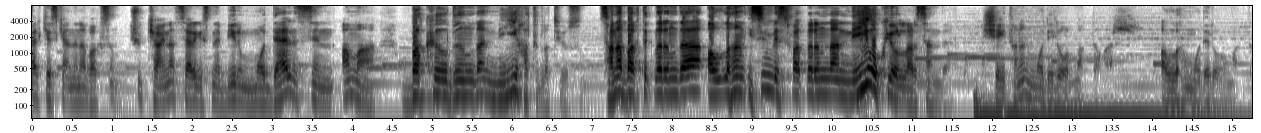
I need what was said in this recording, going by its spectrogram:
Herkes kendine baksın. Şu kainat sergisinde bir modelsin ama bakıldığında neyi hatırlatıyorsun? Sana baktıklarında Allah'ın isim ve sıfatlarından neyi okuyorlar sende? Şeytanın modeli olmak da var. Allah'ın modeli olmak.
